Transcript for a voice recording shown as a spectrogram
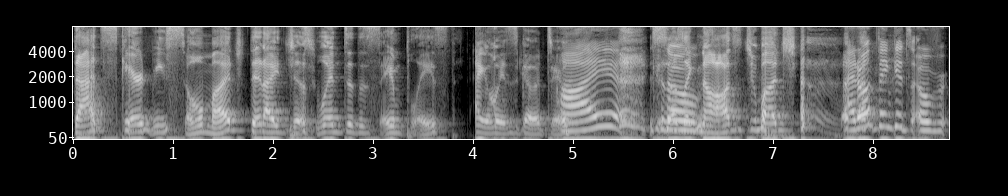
That scared me so much that I just went to the same place I always go to. I Because so I was like, nah, it's too much. I don't think it's over.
